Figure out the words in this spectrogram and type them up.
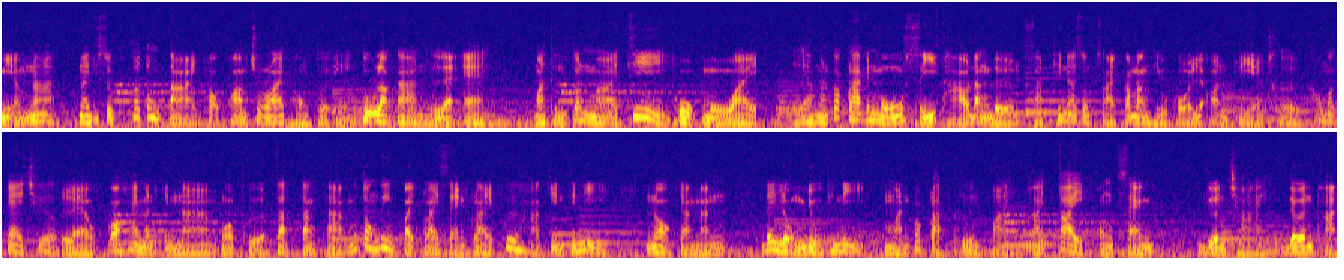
มีอำนาจ ในที่สุดก็ต้องตายเพราะความชั่วร้ายของตัวเอง ตุลาการและแอน มาถึงต้นไม้ที่ผูกหมูไว้ แล้วมันก็กลายเป็นหมูสีขาวดังเดิม สัตว์ที่น่าสงสัยกำลังหิวโหยและอ่อนเพลีย เธอเข้ามาแก้เชือกแล้วก็ให้มันกินน้ำหัวเผือกสัตว์ต่างๆ ไม่ต้องวิ่งไปไกลแสนไกลเพื่อหากินที่นี่ นอกจากนั้นได้หลงอยู่ที่นี่มันก็กลับคืนไป ภายใต้ของแสงเดือนฉายเดินผ่าน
